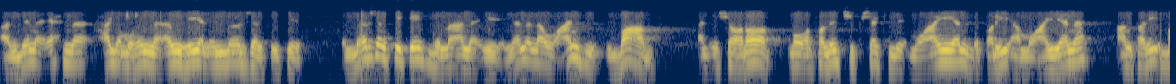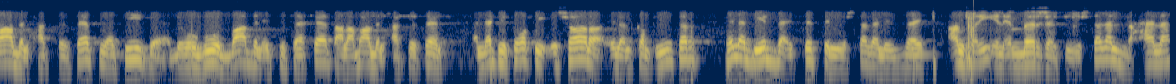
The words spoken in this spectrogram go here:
عندنا إحنا حاجة مهمة قوي هي الامرجنسي كيس الامرجنسي كيس بمعنى إيه؟ إن أنا لو عندي بعض الإشارات ما وصلتش بشكل معين بطريقة معينة عن طريق بعض الحساسات نتيجة لوجود بعض الاتساخات على بعض الحساسات التي تعطي إشارة إلى الكمبيوتر هنا بيبدأ السيستم يشتغل إزاي؟ عن طريق الإمرجنسي يشتغل بحالة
